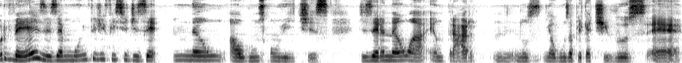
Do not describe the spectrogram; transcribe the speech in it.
Por vezes é muito difícil dizer não a alguns convites, dizer não a entrar nos, em alguns aplicativos, é,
